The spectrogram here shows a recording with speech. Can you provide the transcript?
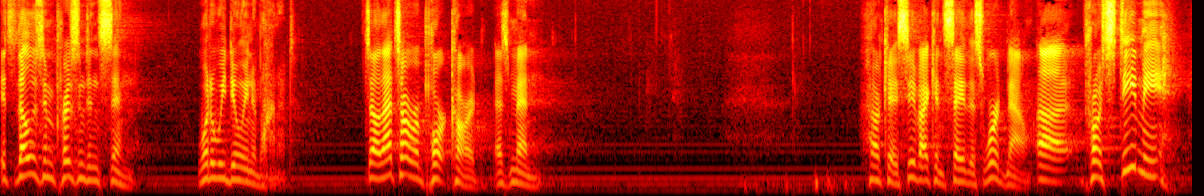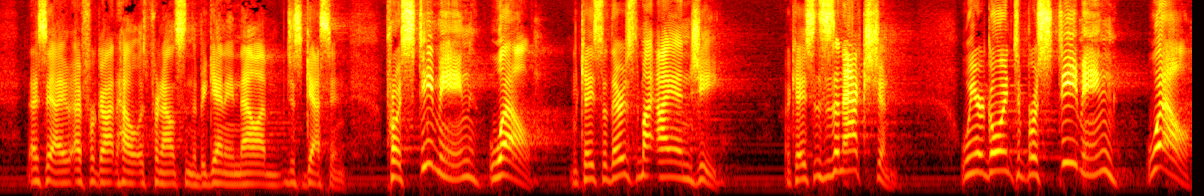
it's those imprisoned in sin. What are we doing about it? So that's our report card as men. Okay, see if I can say this word now. Uh, prostemi I say I, I forgot how it was pronounced in the beginning. Now I'm just guessing. Prostimine, well. Okay, so there's my ing. Okay, so this is an action. We are going to prostiming well.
